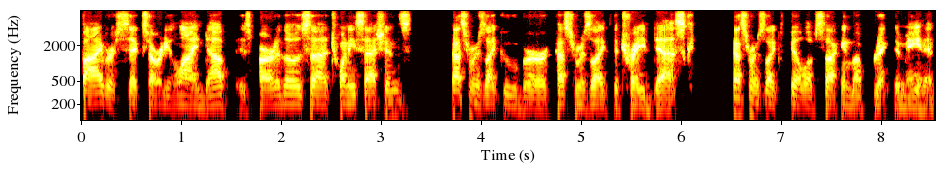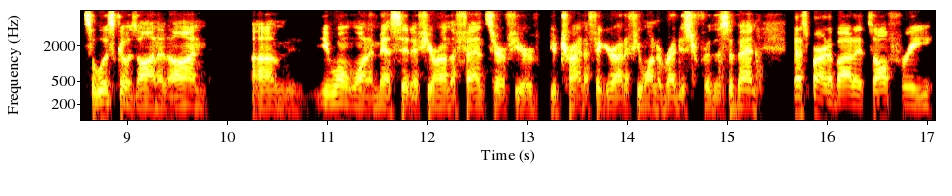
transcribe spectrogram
five or six already lined up as part of those uh, 20 sessions. Customers like Uber, customers like the Trade Desk, customers like Philips talking about predictive maintenance. The list goes on and on. Um, you won't want to miss it if you're on the fence or if you're you're trying to figure out if you want to register for this event. Best part about it, it's all free.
